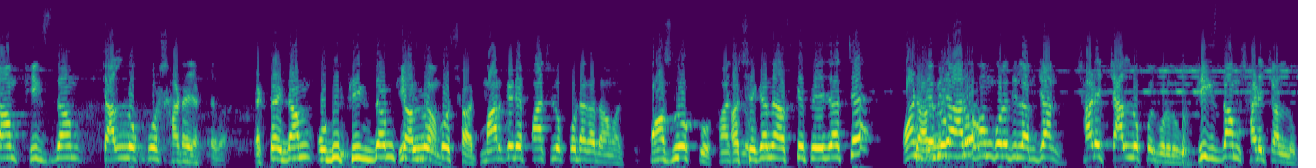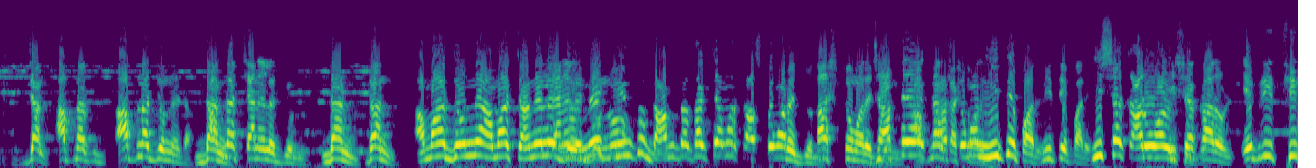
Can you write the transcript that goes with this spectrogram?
দাম ফিক্স দাম চার লক্ষ ষাট হাজার টাকা। একটাই দাম ওবি ফিক্স দাম চার। লক্ষ ষাট। মার্কেটে পাঁচ লক্ষ টাকা দাম আছে। পাঁচ লক্ষ। আর সেখানে আজকে পেয়ে যাচ্ছে অন টেবিলে আরও কম করে দিলাম যান সাড়ে চার লক্ষ করে দেবো। ফিক্স দাম সাড়ে চার লক্ষ। যান আপনার আপনার জন্য এটা. আপনার চ্যানেলের জন্য। ডান ডান আমার জন্য আমার চ্যানেলের জন্য। কিন্তু দামটা থাকছে আমার কাস্টমারের জন্য। কাস্টমারের যাতে আপনার কাস্টমার নিতে পারে। নিতে পারে। Isha car world Isha car world everything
